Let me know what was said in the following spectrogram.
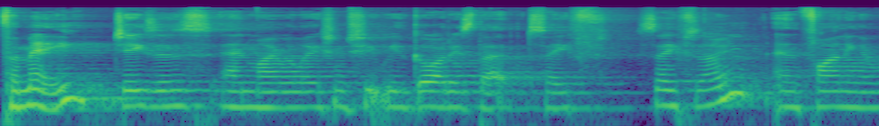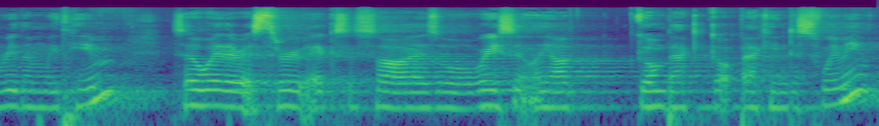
for me, Jesus and my relationship with God is that safe safe zone and finding a rhythm with Him. So whether it's through exercise or recently I've gone back got back into swimming,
